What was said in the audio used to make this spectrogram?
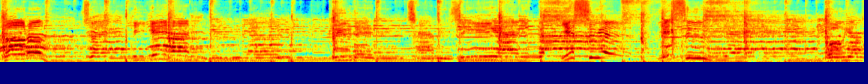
더러운 죄 기게 하는 눈물 그대는 참으지 아닌가? 예수의 예수의 보혈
